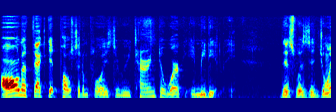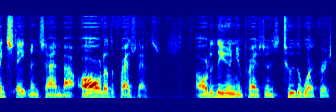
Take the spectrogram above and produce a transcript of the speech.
all affected posted employees to return to work immediately. This was the joint statement signed by all of the presidents, all of the union presidents to the workers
